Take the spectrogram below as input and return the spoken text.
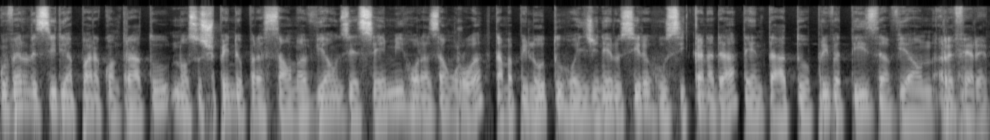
Governo decide para contrato, não suspende a operação no avião GSM Horazão Rua, também piloto o engenheiro Sira Russi Canadá tenta atu privatiza avião refere.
